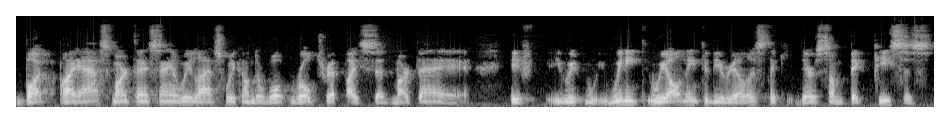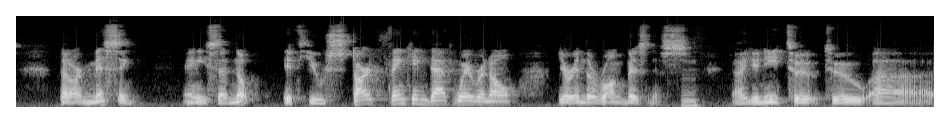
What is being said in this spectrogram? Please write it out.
But I asked Martin St. Louis last week on the road trip. I said, Martin, if we we need, we all need to be realistic. There's some big pieces that are missing, and he said, nope. If you start thinking that way, Renaud, you're in the wrong business. Uh, you need to to uh,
